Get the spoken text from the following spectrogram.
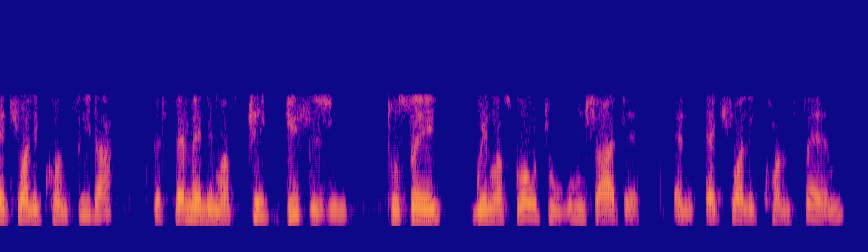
actually consider. The family must take decisions to say we must go to Umshate and actually confirm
